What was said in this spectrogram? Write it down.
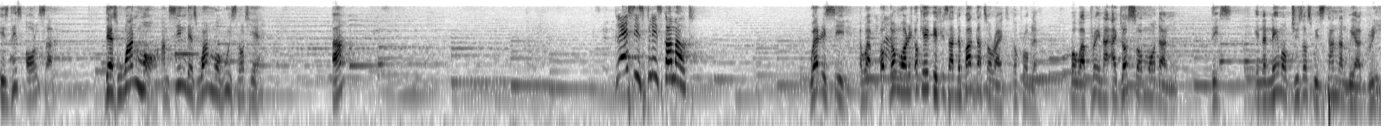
is this all sir there's one more i'm seeing there's one more who is not here huh Graces, please come out. Where is he? Uh, oh, don't worry. Okay, if he's at the back, that's all right. No problem. But we're praying. I, I just saw more than this. In the name of Jesus, we stand and we agree.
